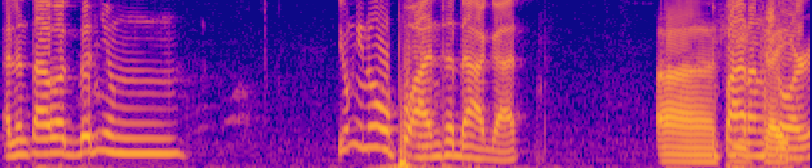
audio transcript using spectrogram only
Anong tawag doon? Yung, yung inuupuan sa dagat. Ah, Yung parang seaside. shore.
